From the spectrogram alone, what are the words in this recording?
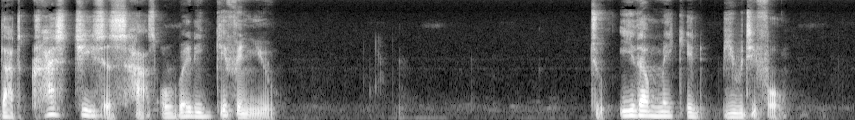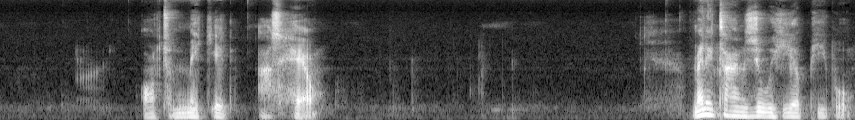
that Christ Jesus has already given you to either make it beautiful or to make it as hell. Many times you will hear people,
